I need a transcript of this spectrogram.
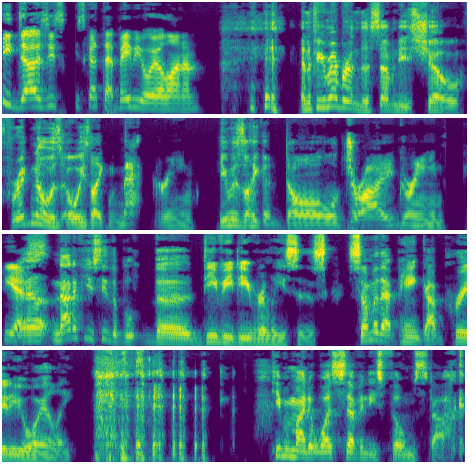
He does. He's, he's got that baby oil on him. and if you remember in the 70s show, Ferrigno was always like matte green. He was like a dull, dry green. Yes. Uh, not if you see the the DVD releases. Some of that paint got pretty oily. Keep in mind it was 70s film stock.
